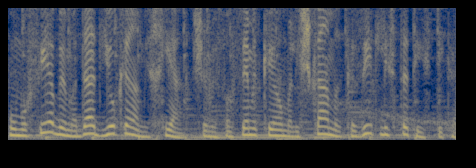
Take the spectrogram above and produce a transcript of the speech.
הוא מופיע במדד יוקר המחיה, שמפרסמת כיום הלשכה המרכזית לסטטיסטיקה.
